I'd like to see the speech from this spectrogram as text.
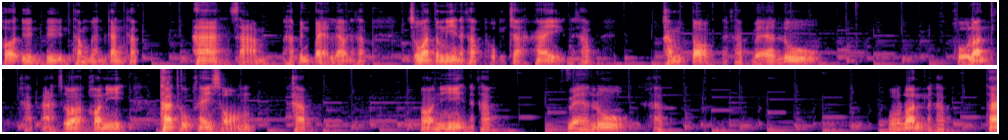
ข้ออื่นๆทำเหมือนกันครับ 5 3นะครับเป็น 8 แล้วนะครับ สมมติว่าตรงนี้นะครับผมจะให้นะครับคำตอบนะครับ value colon ครับอะสมมติว่าข้อนี้ถ้าถูกให้2ครับ ข้อนี้นะครับ value ครับ colon นะครับ ถ้า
